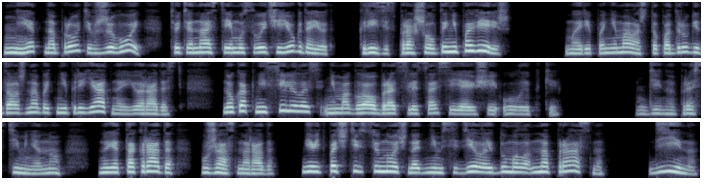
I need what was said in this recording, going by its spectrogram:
«Нет, напротив, живой. Тетя Настя ему свой чаек дает. Кризис прошел, ты не поверишь». Мэри понимала, что подруге должна быть неприятна ее радость, но как ни силилась, не могла убрать с лица сияющей улыбки. «Дина, прости меня, но... Но я так рада, ужасно рада. Я ведь почти всю ночь над ним сидела и думала напрасно. Дина,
